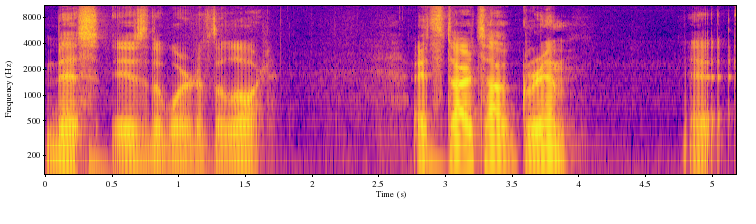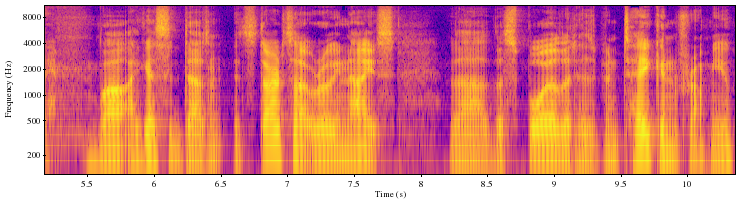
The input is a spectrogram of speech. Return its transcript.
This is the word of the Lord. It starts out grim it, uh, well, I guess it doesn't. It starts out really nice. The, the spoil that has been taken from you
